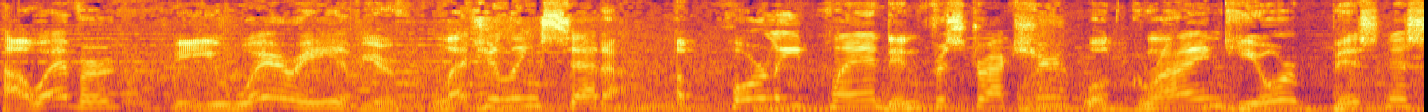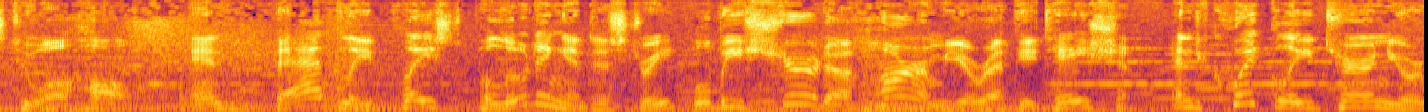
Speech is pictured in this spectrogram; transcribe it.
However, be wary of your fledgling setup. A poorly planned infrastructure will grind your business to a halt, and badly placed polluting industry will be sure to harm your reputation and quickly turn your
